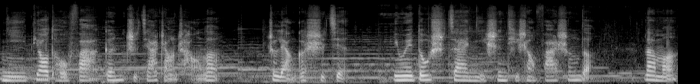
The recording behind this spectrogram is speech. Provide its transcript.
你掉头发跟指甲长长了，这两个事件，因为都是在你身体上发生的，那么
